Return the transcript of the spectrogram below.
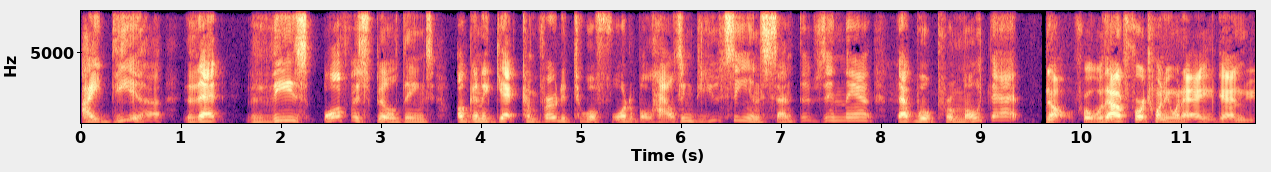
idea that these office buildings are going to get converted to affordable housing. Do you see incentives in there that will promote that? No, for without 421A, again,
